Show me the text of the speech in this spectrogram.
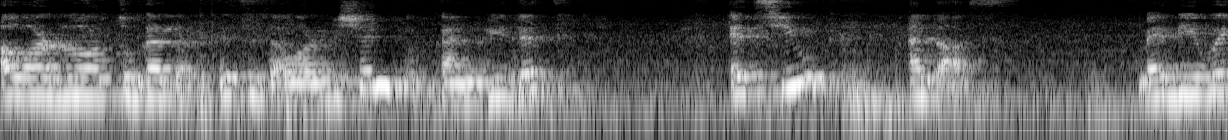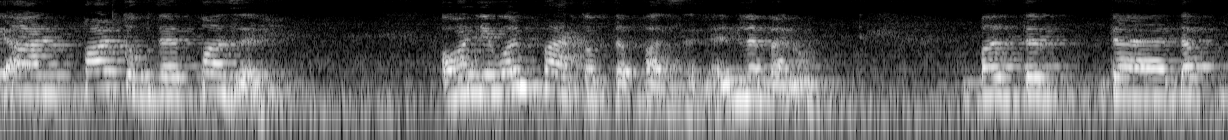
our Lord together. This is our mission, you can read it. It's you and us. Maybe we are part of the puzzle, only one part of the puzzle in Lebanon. But the, the, the,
